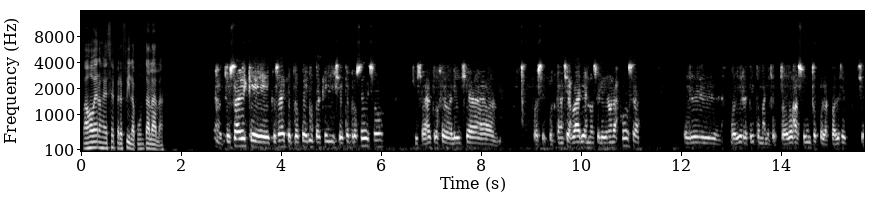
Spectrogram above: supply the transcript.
Más o menos ese perfil, apunta Lala. Bueno, tú sabes que tú sabes que el profe fue que inició este proceso, quizás el profe de Valencia, por circunstancias varias, no se le dieron las cosas. Él, hoy repito, manifestó dos asuntos por los cuales se,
